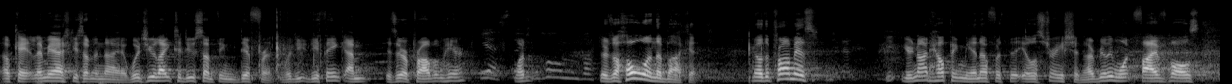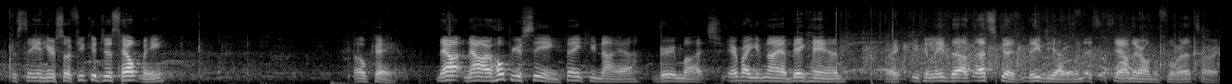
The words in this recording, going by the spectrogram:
Okay, let me ask you something, Naya. Would you like to do something different? Would you, do you think, I'm, is there a problem here? Yes, there's what? a hole in the bucket. There's a hole in the bucket. No, the problem is you're not helping me enough with the illustration. I really want five balls to stay in here, so if you could just help me. Okay. Now, now I hope you're seeing. Thank you, Naya, very much. Everybody give Naya a big hand. Right? You can leave the that's good. Leave the other one. It's down there on the floor. That's all right.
